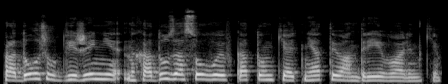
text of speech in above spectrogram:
продолжил движение, на ходу засовывая в котомки отнятые у Андрея валенки.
